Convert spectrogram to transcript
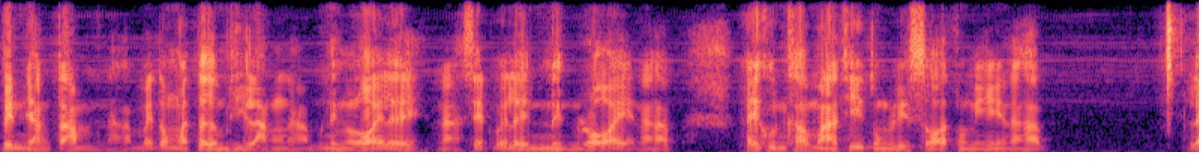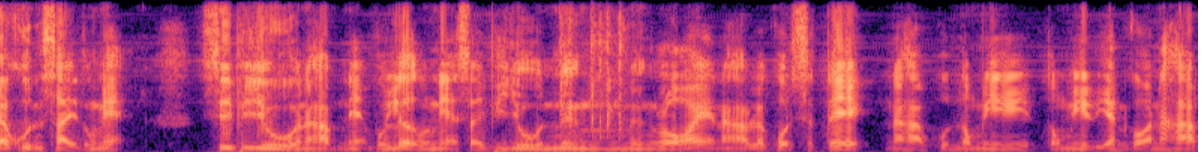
เป็นอย่างต่ำนะครับ ไม่ต้องมาเติมทีหลังนะครับ 100 เลยนะเซตไว้เลย 100 นะครับ ให้คุณเข้ามาที่ตรง resource ตรงนี้นะครับ แล้วคุณใส่ตรงนี้ CPU นะครับเนี่ยผมเลือกตรงนี้ใส่ CPU 1 100 นะครับ แล้วกด stake นะครับ คุณต้องมีต้องมีเหรียญก่อนนะครับ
